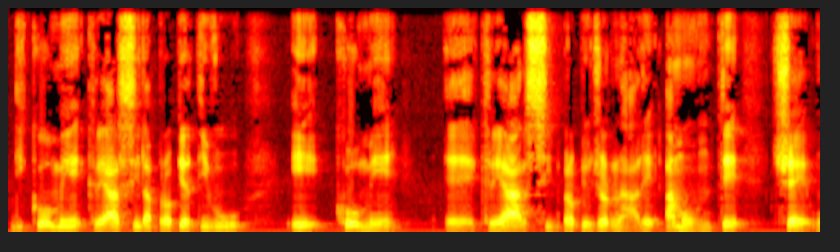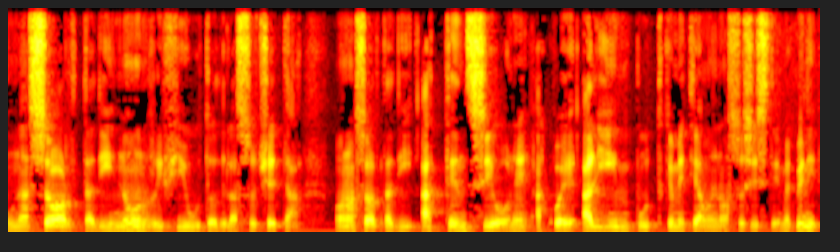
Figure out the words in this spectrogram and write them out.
di come crearsi la propria TV e come eh, crearsi il proprio giornale, a monte c'è una sorta di non rifiuto della società, ma una sorta di attenzione que- agli input che mettiamo nel nostro sistema. Quindi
